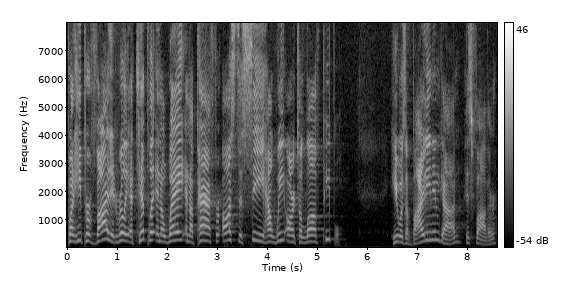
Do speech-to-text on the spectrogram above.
But he provided really a template and a way and a path for us to see how we are to love people. He was abiding in God, his Father,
